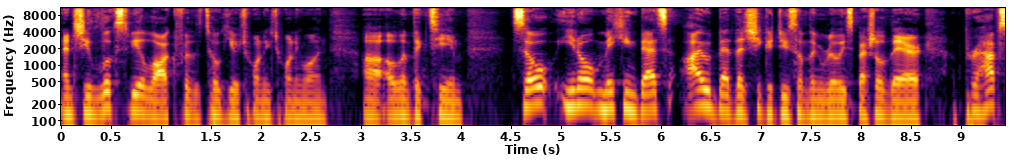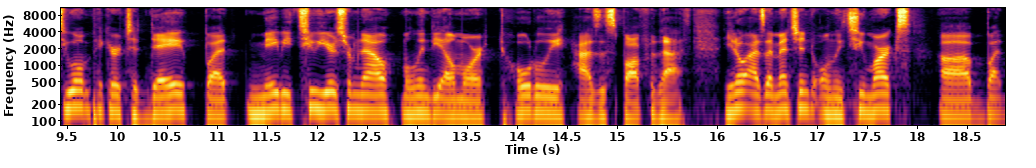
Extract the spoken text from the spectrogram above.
and she looks to be a lock for the Tokyo 2021 uh, Olympic team. So, you know, making bets, I would bet that she could do something really special there. Perhaps you won't pick her today, but maybe two years from now, Malindi Elmore totally has a spot for that. You know, as I mentioned, only two marks, uh, but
